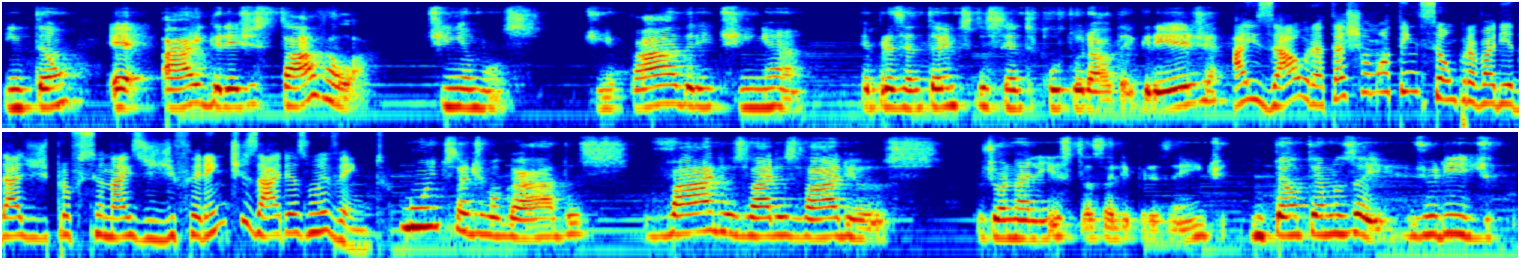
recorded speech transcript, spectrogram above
Então, é, a igreja estava lá. Tínhamos, tinha padre, tinha representantes do Centro Cultural da Igreja. A Isaura até chamou atenção para a variedade de profissionais de diferentes áreas no evento. Muitos advogados, vários, vários, vários jornalistas ali presentes. Então temos aí jurídico,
